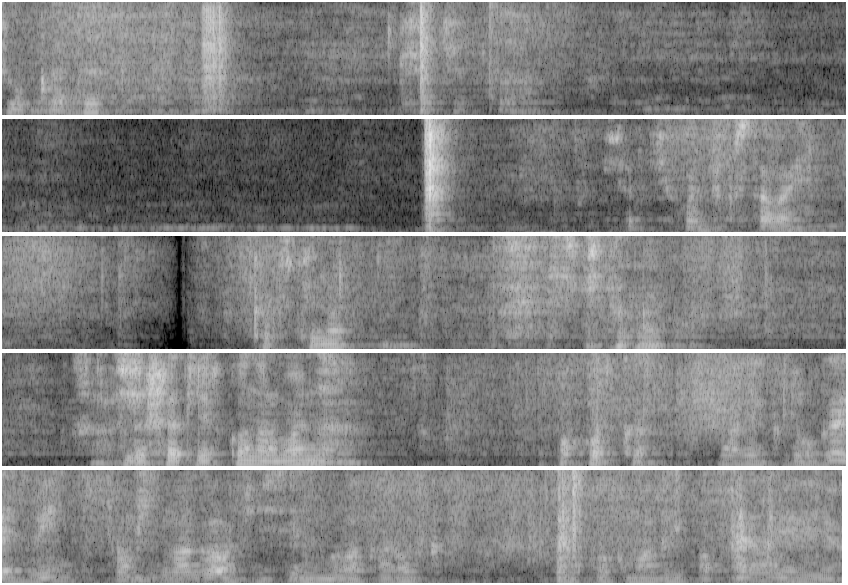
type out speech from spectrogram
Щелкает, да? Чуть-чуть. Все, потихонечку вставай. Как спина? Спина. Хорошо. Дышать легко, нормально? Да. Походка маленько другая изменится, потому что нога очень сильно была короткая. Насколько могли, поправил я ее.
